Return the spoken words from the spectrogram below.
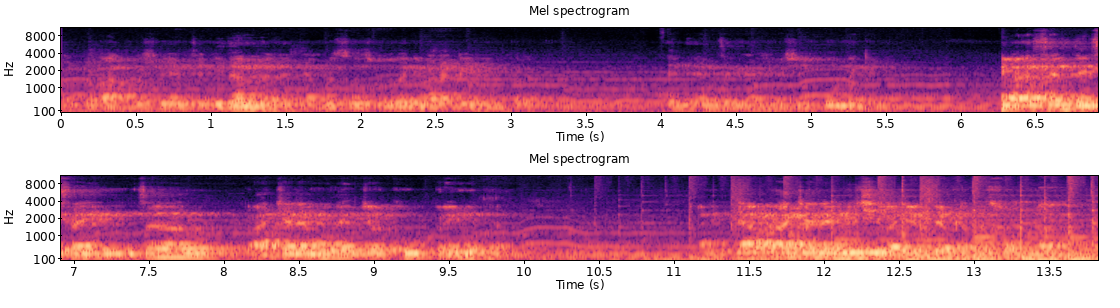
डॉक्टर बालकृष्ण यांचं निधन झालं. त्यामुळे संस्कृत आणि मराठी घेऊन परत त्यांनी त्यांचं ग्रॅज्युएशन पूर्ण केलं. बाळासाहेब देसाईंचं प्राचार्य महोदयांच्यावर खूप प्रेम होतं. आणि त्या प्राचार्यांनी शिवाजी विद्यापीठाचं स्वप्न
